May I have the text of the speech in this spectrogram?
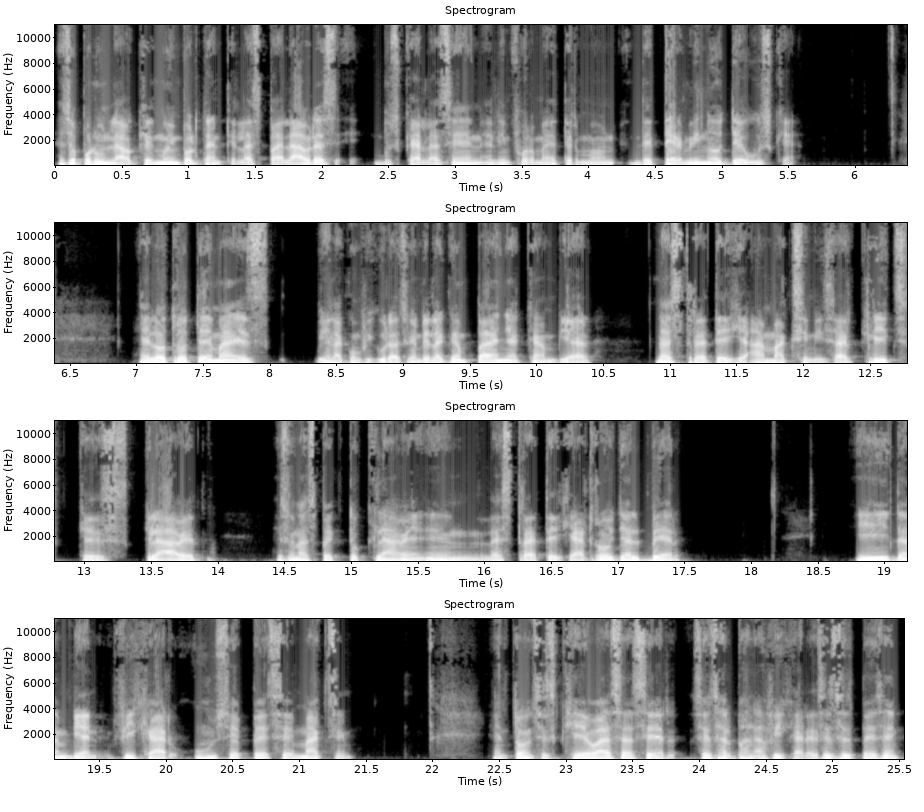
Eso por un lado que es muy importante, las palabras, buscarlas en el informe de, de términos de búsqueda. El otro tema es en la configuración de la campaña cambiar la estrategia a maximizar clics, que es clave, es un aspecto clave en la estrategia Royal Bear. Y también fijar un CPC máximo. Entonces, ¿qué vas a hacer, César, para fijar ese CPC?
